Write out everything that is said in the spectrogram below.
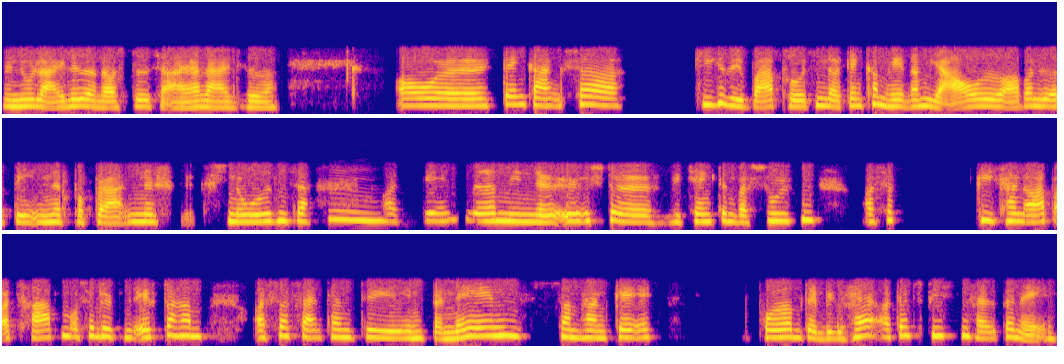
men nu er lejlighederne også blevet til ejerlejligheder. Og øh, dengang så kiggede vi jo bare på den, og den kom hen og miavede op og ned af benene på børnene, snodede den sig. mm. Og det endte med, at min øh, yngste, vi tænkte, den var sulten, og så gik han op ad trappen, og så løb den efter ham, og så fandt han det en banan, som han gav, prøvede om den ville have, og den spiste en halv banan.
